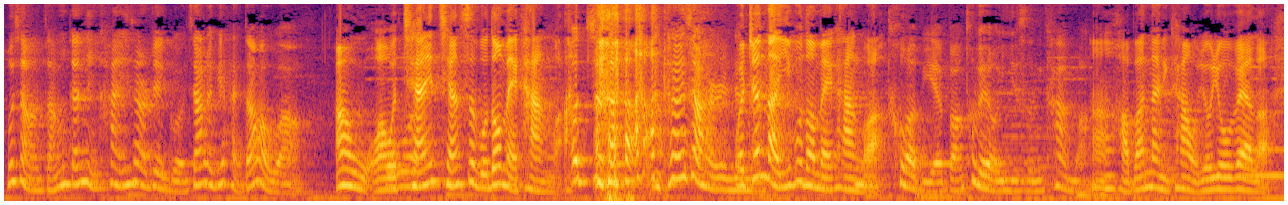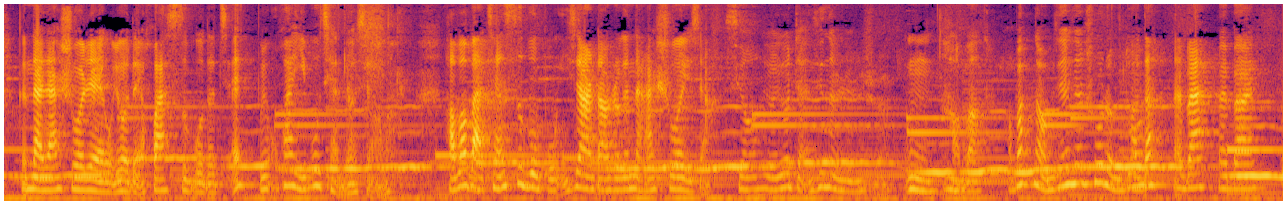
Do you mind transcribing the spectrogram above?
我想咱们赶紧看一下这个《加勒比海盗》吧。啊，我我前前四部都没看过，你开玩笑还是认真的？我真的一部都没看过。特别棒，特别有意思，你看吧。嗯，好吧，那你看，我就又为了跟大家说这个，我又得花四部的钱，哎，不用花一部钱就行了。好吧，把前四部补一下，到时候跟大家说一下。行，有一个崭新的认识。嗯，好吧，好吧，那我们今天先说这么多。好的，拜拜。拜拜。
